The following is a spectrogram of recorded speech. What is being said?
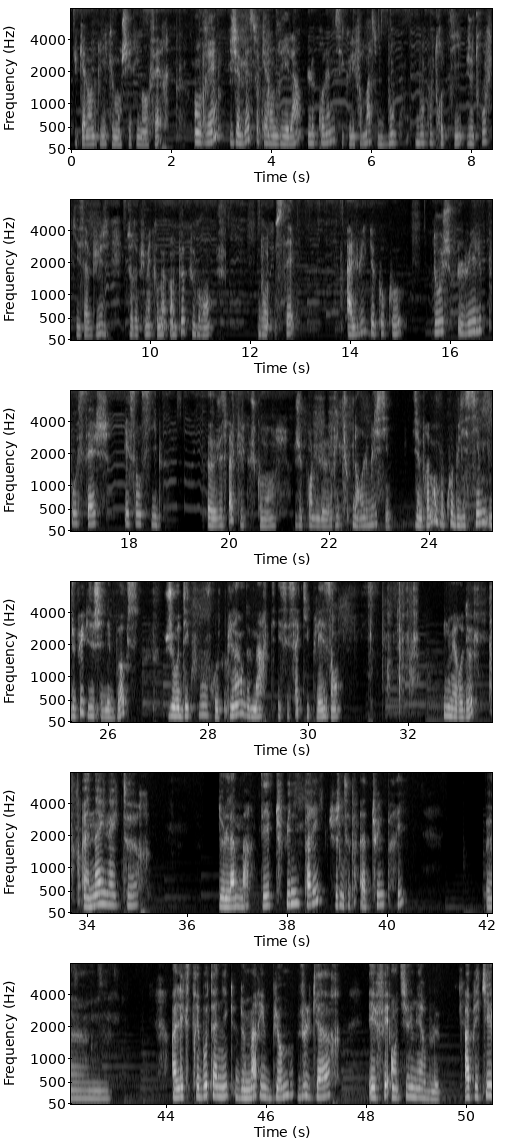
du calendrier que mon chéri m'a offert. En vrai, j'aime bien ce calendrier-là. Le problème, c'est que les formats sont beaucoup, beaucoup trop petits. Je trouve qu'ils abusent. Ils auraient pu mettre quand même un peu plus grand. Bon, c'est à l'huile de coco, douche, l'huile, peau sèche et sensible. Euh, je sais pas lequel que je commence je prendre le Ritu, non, le Blissim. J'aime vraiment beaucoup le Blissim. Depuis que j'achète les box, je découvre plein de marques et c'est ça qui est plaisant. Numéro 2, un highlighter de la marque des Twin Paris. Je ne sais pas, à Twin Paris. Euh, à l'extrait botanique de Maribium vulgaire effet anti-lumière bleue. Appliquer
